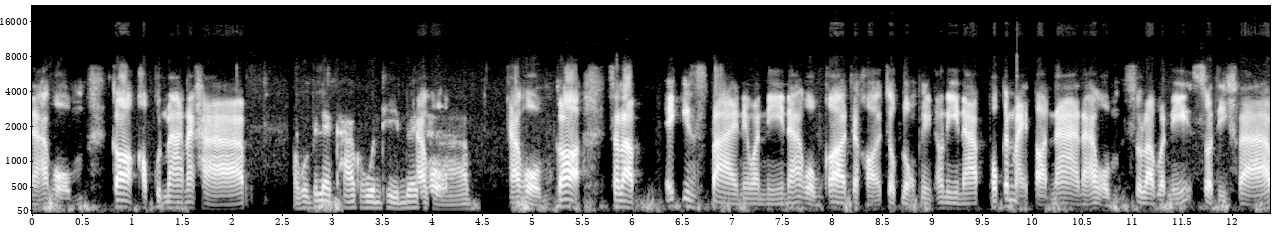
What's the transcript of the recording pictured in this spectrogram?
นะครับผมก็ขอบคุณมากนะครับ ขอบคุณพี่เล็กครับ ขอบคุณทีมด้วยครับคผมรับครับผม ก็สำหรับ X Inspire ในวันนี้นะครับผมก็จะขอจบลงเพียงเท่านี้นะครับพบกันใหม่ตอนหน้านะครับผมสำหรับวันนี้ สวัสดีครับ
